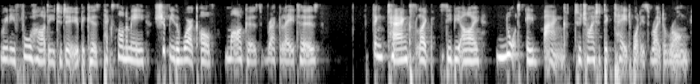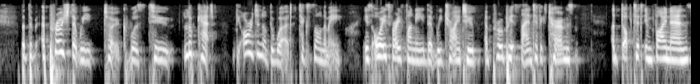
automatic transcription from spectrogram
really foolhardy to do because taxonomy should be the work of markets, regulators, think tanks like CBI, not a bank to try to dictate what is right or wrong. But the approach that we took was to look at the origin of the word taxonomy. It's always very funny that we try to appropriate scientific terms, adopt it in finance,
